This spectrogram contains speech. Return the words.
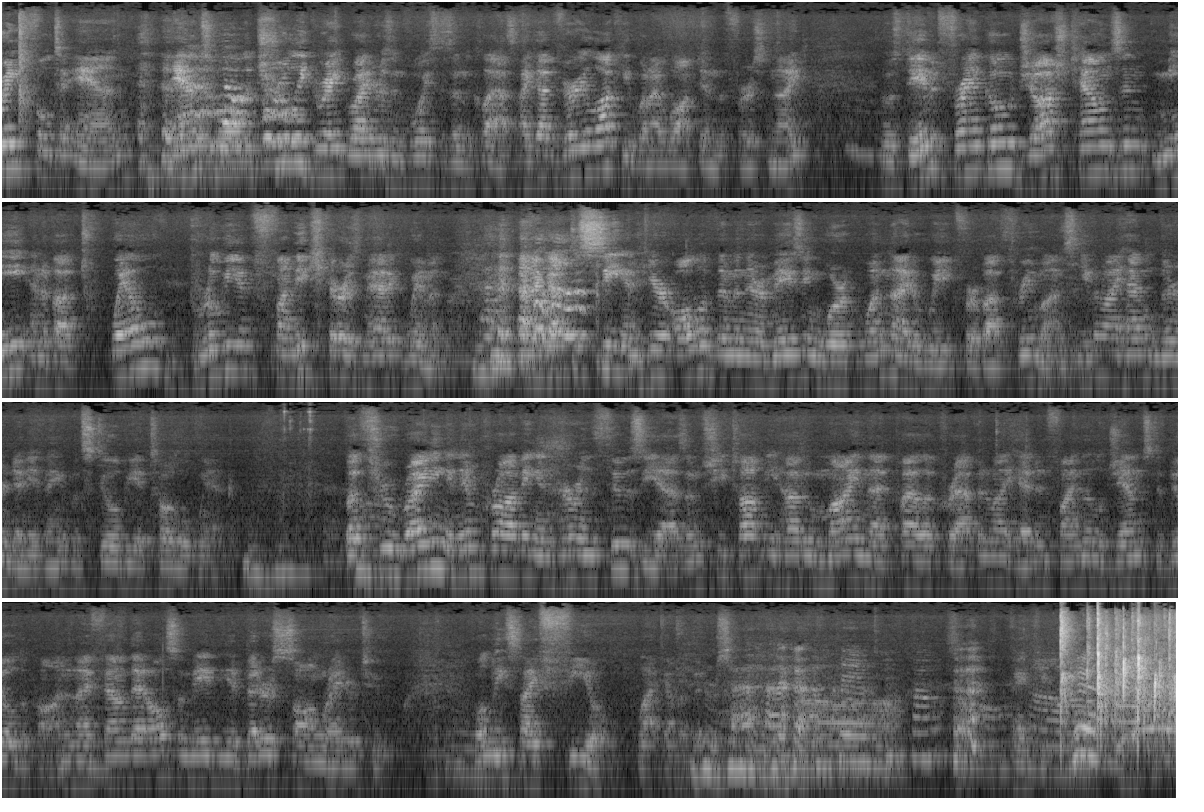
Grateful to Ann and to all the truly great writers and voices in the class. I got very lucky when I walked in the first night. It was David Franco, Josh Townsend, me, and about 12 brilliant, funny, charismatic women. And I got to see and hear all of them in their amazing work one night a week for about three months. Even if I hadn't learned anything, it would still be a total win. Mm-hmm. But through writing and improving and her enthusiasm, she taught me how to mine that pile of crap in my head and find little gems to build upon. And I found that also made me a better songwriter too. Well, at least I feel like I'm a better songwriter. Uh, so, thank you.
